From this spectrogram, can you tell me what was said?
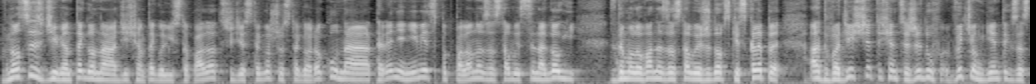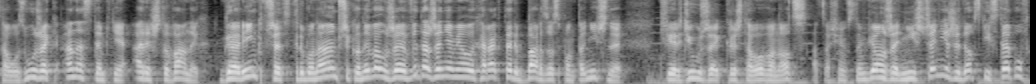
W nocy z 9 na 10 listopada 1936 roku na terenie Niemiec podpalone zostały synagogi, zdemolowane zostały żydowskie sklepy, a 20 tysięcy Żydów wyciągniętych zostało z łóżek, a następnie aresztowanych. Göring przed Trybunałem przekonywał, że wydarzenia miały charakter bardzo spontaniczny. Twierdził, że kryształowa noc, a co się z tym wiąże, niszczenie żydowskich sklepów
